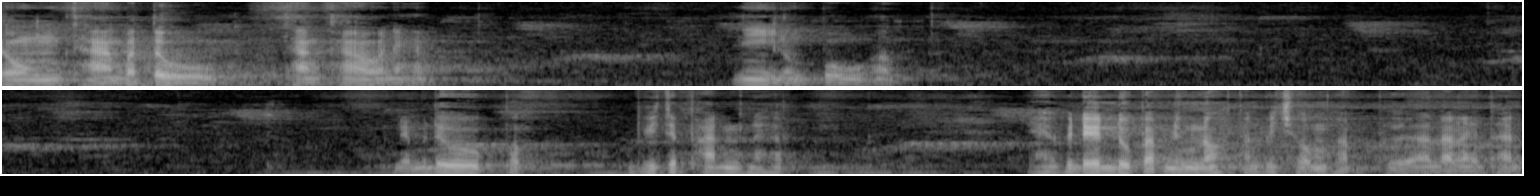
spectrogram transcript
ตรงทางประตูทางเข้านะครับ นี่หลวงปู่ครับ เดี๋ยวมาดูพิพิธภัณฑ์นะครับให้ไปเดินดูแป๊บหนึ่งเนาะท่านผู้ชมครับเผื่อหลายๆท่าน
